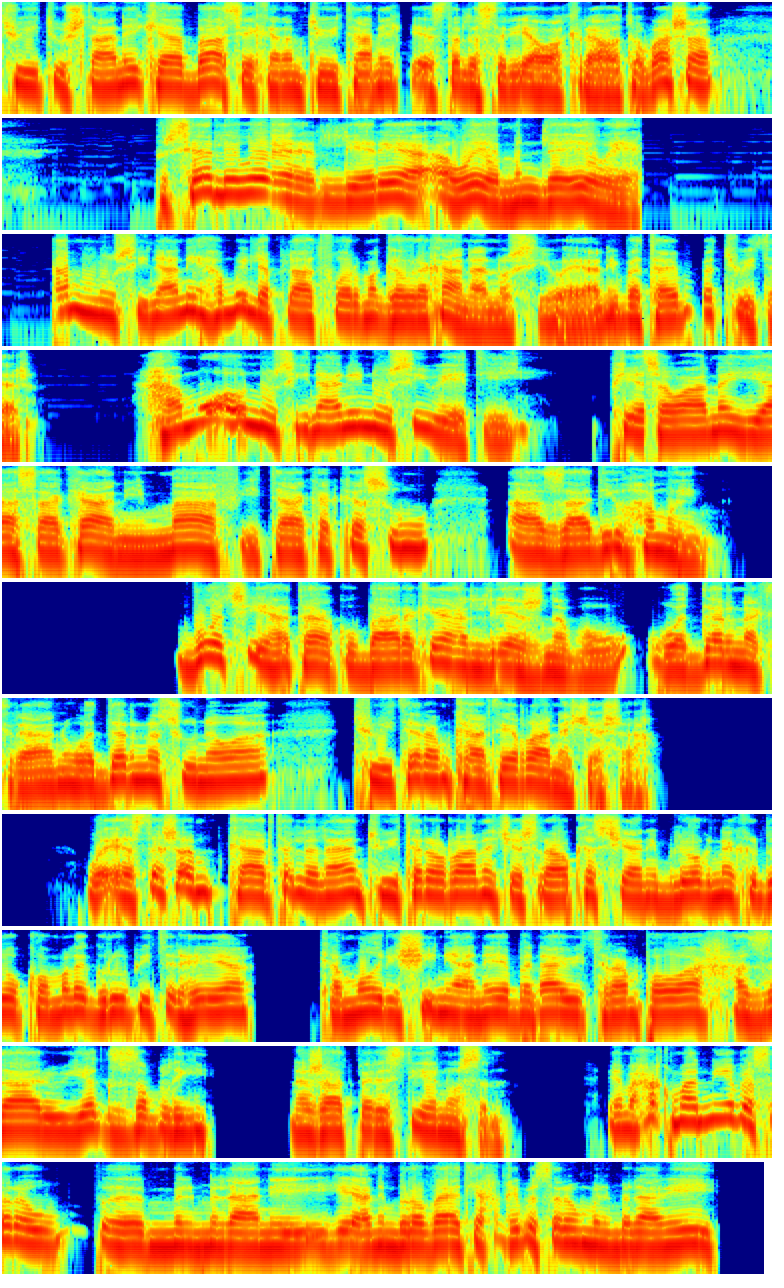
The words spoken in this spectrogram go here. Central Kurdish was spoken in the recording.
توی توشتانی کە باسێکەن ئەم تویتانێک ئێستا لە سەری ئەوە کراوەەوە باشە پرسیار لێوەیە لێرەیە ئەوەیە من لە ئێوەیە ئەم نووسینانی هەمووی لە پلتفۆرمە گەورەکانە نووسیوە ینی بە تایبەت تویتەر هەموو ئەو نووسینانی نووسیوێتی پێچەوانە یاساکانی مافی تاکە کەس و ئازادی و هەموین بۆچی هەتاکو بارەکەیان لێژ نەبوو و دەرنەکران و دەرنەچوونەوە تویتەر ئەم کارتەی ڕانەکێشا و ئێستەش ئەم کارتە لەلایەن تویتەرەوە ڕانەکێشراوە کەسشیانی بلۆک نەکردووە کۆمەڵێک گروپی تر هەیە کە مۆری شینیان هەیە بە ناوی ترەمپەوە هەزار و یەک زبڵی نەژادپەرستی ئەنووسن ئێمە حەقمان نییە بەسەر ئەو ململانی یانی مرۆڤایەتی حەقی بەسەر ئەو ململانەی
